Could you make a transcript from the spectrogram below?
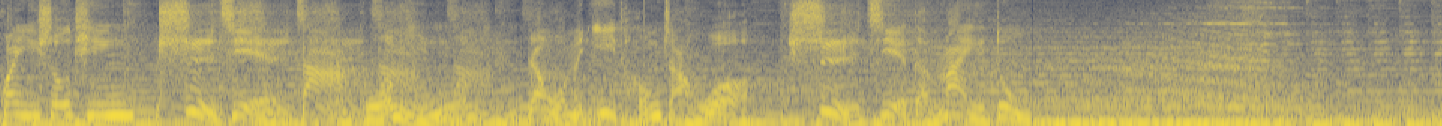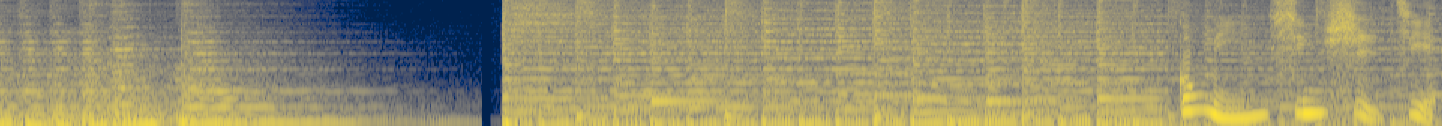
欢迎收听《世界大国民》，让我们一同掌握世界的脉动。公民新世界。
